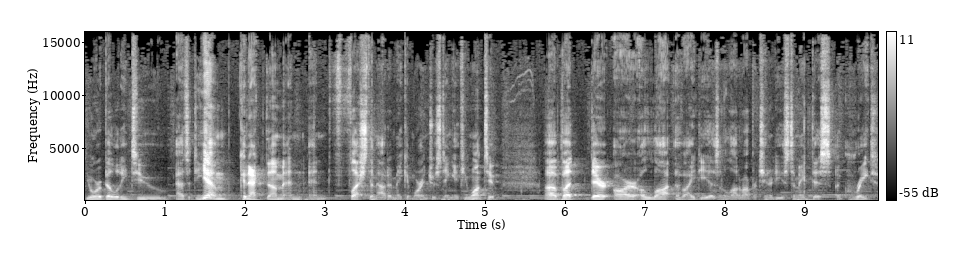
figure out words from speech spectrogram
your ability to, as a DM, connect them and, and flesh them out and make it more interesting if you want to. Uh, but there are a lot of ideas and a lot of opportunities to make this a great,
